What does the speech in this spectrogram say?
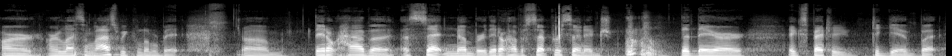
our, our lesson last week a little bit, um, they don't have a, a set number, they don't have a set percentage that they are expected to give, but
